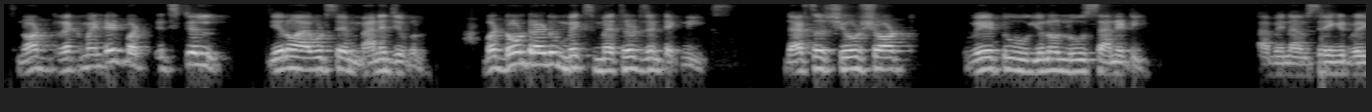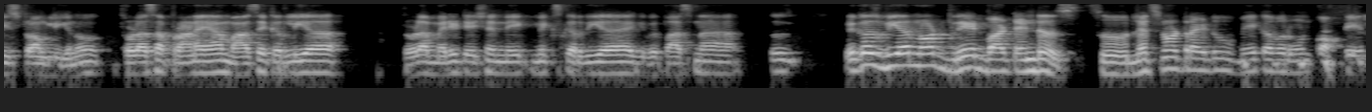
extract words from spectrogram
it's not recommended but it's still you know i would say manageable but don't try to mix methods and techniques that's a sure shot way to you know lose sanity I mean, I'm saying it very strongly, you know, थोड़ा सा प्राणायाम वहां से कर लिया थोड़ा मेडिटेशन एक मिक्स कर दिया है विपासना तो because we are not great bartenders. So let's not try to make our own cocktail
